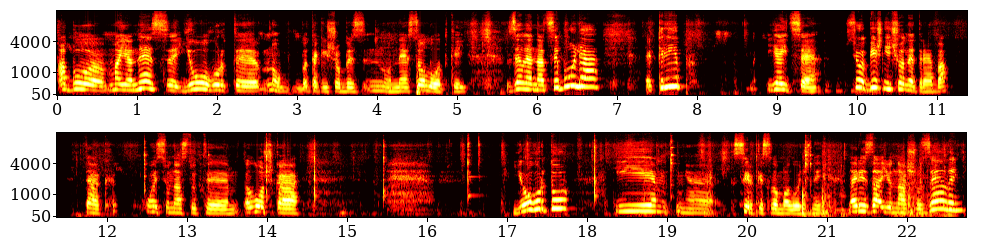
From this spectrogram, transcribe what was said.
або майонез, йогурт, е, ну, такий, що без, ну, не солодкий, зелена цибуля, кріп, яйце. Все, більш нічого не треба. Так, ось у нас тут е, ложка йогурту і е, сир кисломолочний. Нарізаю нашу зелень.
